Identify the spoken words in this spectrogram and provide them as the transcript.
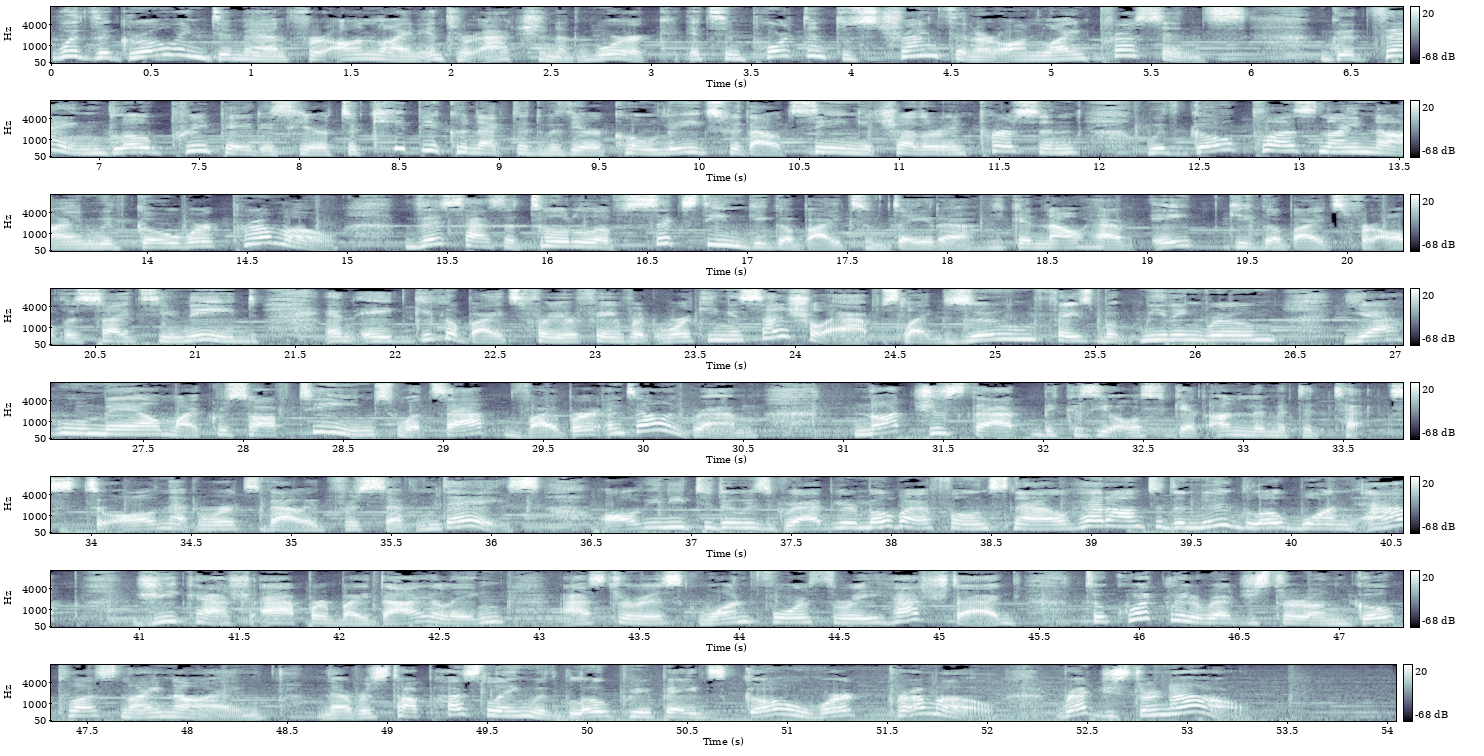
With the growing demand for online interaction at work, it's important to strengthen our online presence. Good thing Globe Prepaid is here to keep you connected with your colleagues without seeing each other in person with Go Plus 99 with Go Work promo. This has a total of 16 gigabytes of data. You can now have 8 gigabytes for all the sites you need and 8 gigabytes for your favorite working essential apps like Zoom, Facebook Meeting Room, Yahoo Mail, Microsoft Teams, WhatsApp, Viber, and Telegram. Not just that, because you also get unlimited text to all networks valid for seven days. All you need to do is grab your mobile phones now, head on to the new Globe One app, Gcash app, or by dialing asterisk 143 hashtag to quickly register on Go Plus 99. Never stop hustling with Globe Prepaid's Go Work promo. Register now.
